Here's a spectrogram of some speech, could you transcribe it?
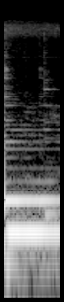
Mm-hmm.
